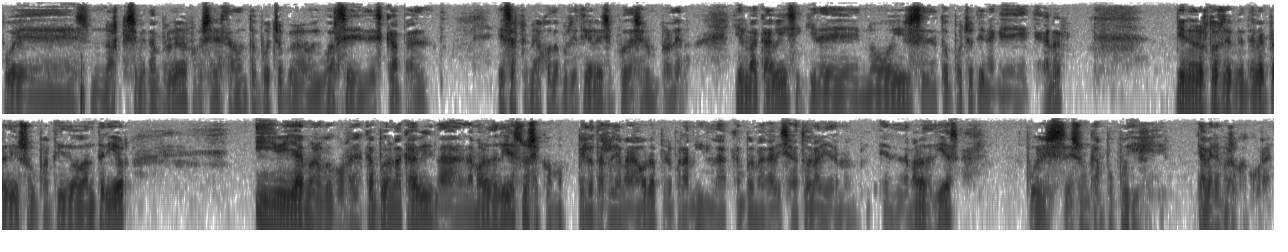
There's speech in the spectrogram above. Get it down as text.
pues no es que se metan problemas porque se ha estado en top 8, pero igual se le escapa esas primeras cuatro posiciones y puede ser un problema. Y el Maccabi, si quiere no irse de top 8, tiene que, ganar. Vienen los dos de, haber perdido su partido anterior. Y ya vemos lo que ocurre. El campo del Maccabi, la, mano de Elías, no sé cómo pelotas lo llaman ahora, pero para mí el campo del Maccabi será toda la vida en la mano de Elías, pues es un campo muy difícil. Ya veremos lo que ocurre.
